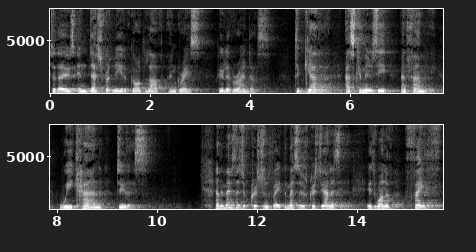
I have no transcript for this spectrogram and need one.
to those in desperate need of God's love and grace who live around us. Together, as community and family, we can do this. And the message of Christian faith, the message of Christianity, is one of faith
